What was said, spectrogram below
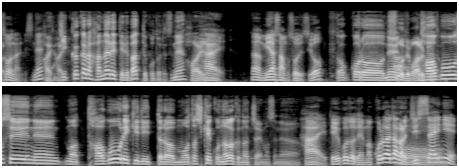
そううなんですね。はいはい。実家から離れてればってことですね。はい、はい。だから皆さんもそうですよ。だからねそうではあるけど多合青年まあ多合歴で言ったらもう私結構長くなっちゃいますねはい。ということで、まあ、これはだから実際に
